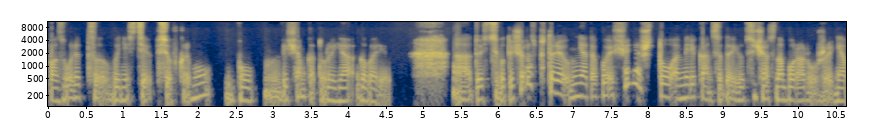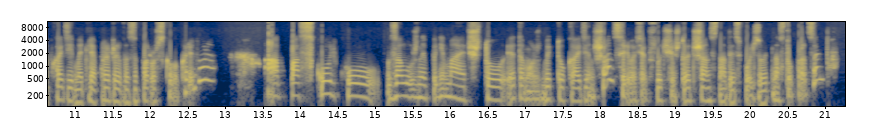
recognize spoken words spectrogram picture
позволят э, вынести все в Крыму по вещам, которые я говорил. А, то есть, вот еще раз повторяю, у меня такое ощущение, что американцы дают сейчас набор оружия, необходимый для прорыва Запорожского коридора, а поскольку Залужный понимает, что это может быть только один шанс, или, во всяком случае, что этот шанс надо использовать на 100%, а,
